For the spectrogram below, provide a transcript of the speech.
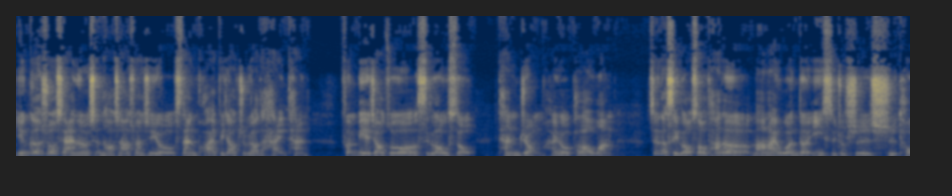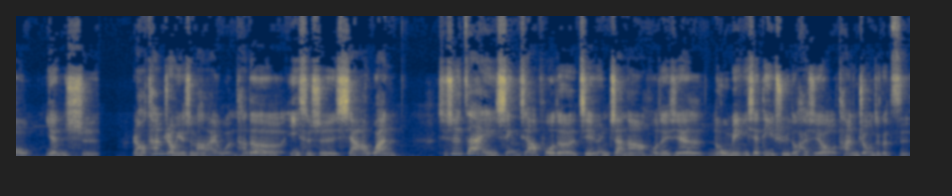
严格说起来呢，圣淘沙算是有三块比较主要的海滩，分别叫做 Siloso、Tanjong 还有 Palawan。这个 Siloso 它的马来文的意思就是石头、岩石。然后 Tanjong 也是马来文，它的意思是峡湾。其实，在新加坡的捷运站啊，或者一些路名、一些地区，都还是有 Tanjong 这个字。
